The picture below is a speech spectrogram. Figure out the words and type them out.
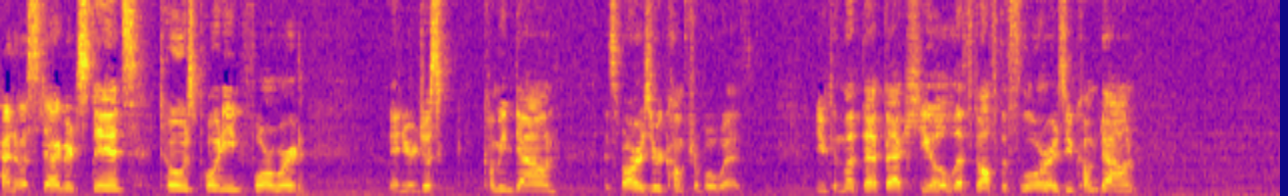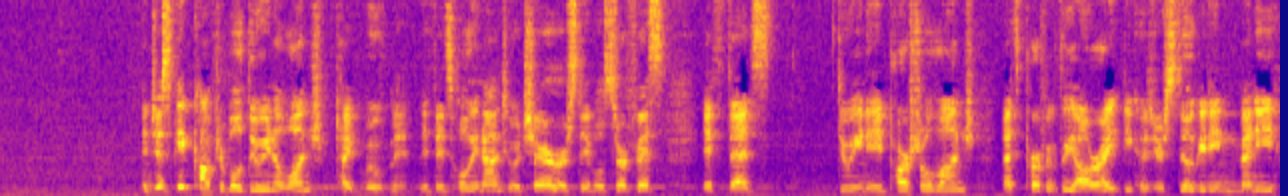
kind of a staggered stance, toes pointing forward, and you're just coming down as far as you're comfortable with. You can let that back heel lift off the floor as you come down. And just get comfortable doing a lunge type movement. If it's holding onto a chair or a stable surface, if that's doing a partial lunge, that's perfectly all right because you're still getting many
